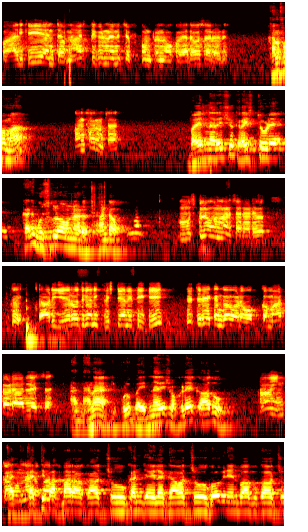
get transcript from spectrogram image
వాడికి అంతే నాస్తికుడు అని చెప్పుకుంటున్న ఒక వెధవ సార్ వాడు. కన్ఫర్మా? Confirm sir. బయట నరేష్ క్రైస్తవుడే. కానీ ముసుగులో ఉన్నాడు అంటావు. ముసుగులో ఉన్నాడు సార్ వాడు. వాడు ఏ రోజు కానీ క్రిస్టియానిటీకి వ్యతిరేకంగా వాడు ఒక్క మాట ఆడలేదు సార్. ఆ, నాన్న ఇప్పుడు బయట నరేష్ ఒకడే కాదు. కత్తి. పద్మారావు కావచ్చు కంజైల కావచ్చు గోగినేని బాబు కావచ్చు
